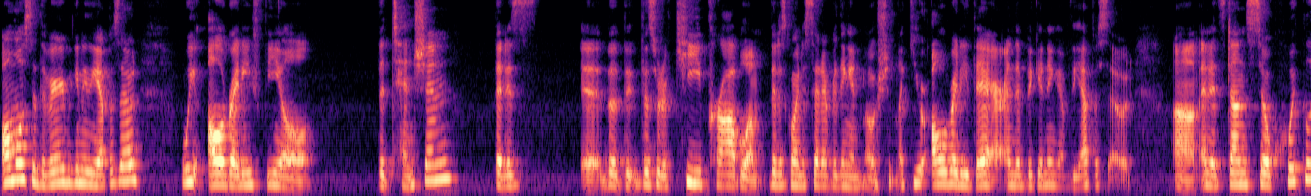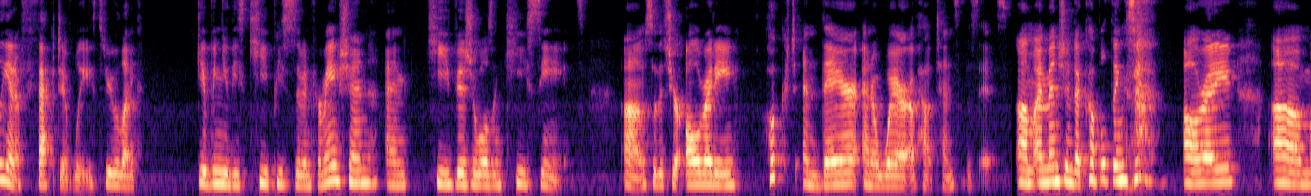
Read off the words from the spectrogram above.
almost at the very beginning of the episode, we already feel the tension that is uh, the, the, the sort of key problem that is going to set everything in motion. Like you're already there in the beginning of the episode, um, and it's done so quickly and effectively through like giving you these key pieces of information and key visuals and key scenes um, so that you're already hooked and there and aware of how tense this is. Um, I mentioned a couple things already. Um,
